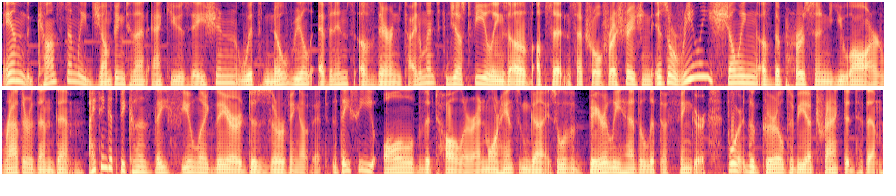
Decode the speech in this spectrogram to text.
And constantly jumping to that accusation with no real evidence of their entitlement, just feelings of upset and sexual frustration, is a really showing of the person you are rather than them. I think it's because they feel like they are deserving of it. They see all the taller and more handsome guys who have barely had to lift a finger for the girl to be attracted to them,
